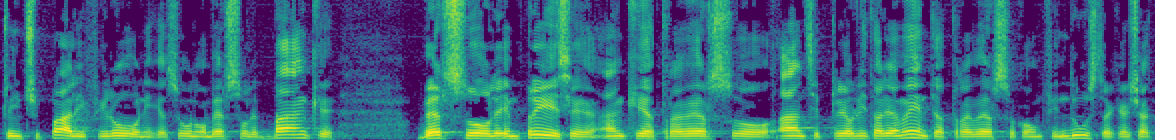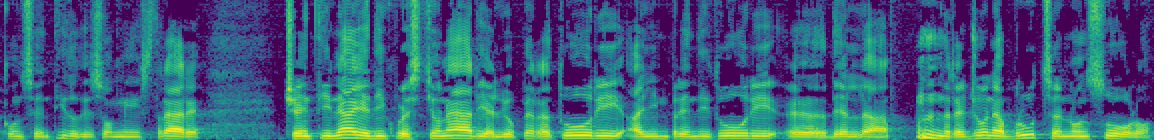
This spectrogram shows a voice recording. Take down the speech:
principali filoni che sono verso le banche, verso le imprese anche attraverso, anzi prioritariamente attraverso Confindustria che ci ha consentito di somministrare centinaia di questionari agli operatori, agli imprenditori eh, della regione Abruzzo e non solo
